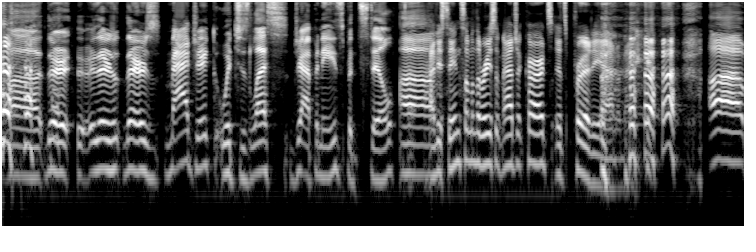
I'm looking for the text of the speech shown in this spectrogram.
uh, there, there's there's magic, which is less Japanese, but still. Uh, have you seen some of the recent Magic cards? It's pretty anime. uh,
